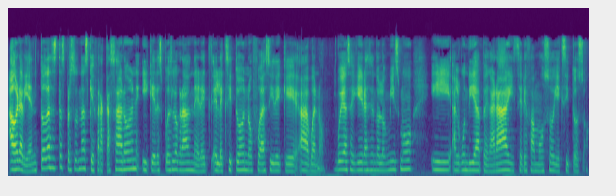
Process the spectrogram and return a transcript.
Ahora bien, todas estas personas que fracasaron y que después lograron el, éxito no fue así de que, ah, bueno, voy a seguir haciendo lo mismo y algún día pegará y seré famoso y exitoso.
